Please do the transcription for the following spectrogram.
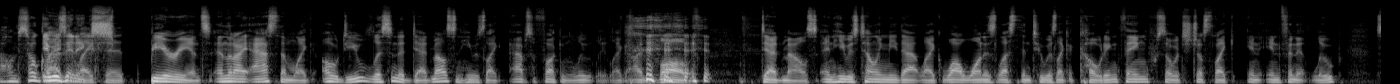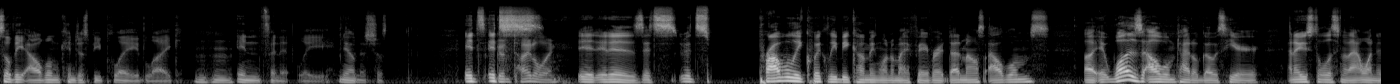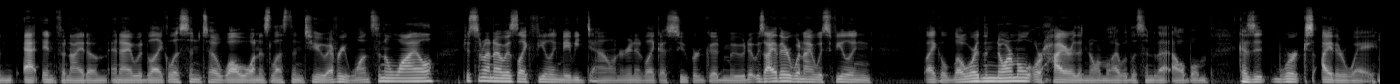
Oh, I'm so it glad was you an liked it. experience. And then I asked them like, "Oh, do you listen to deadmau5?" And he was like, "Absolutely! Like I love deadmau5." And he was telling me that like while one is less than two is like a coding thing, so it's just like an infinite loop, so the album can just be played like infinitely. Yep. And it's just It's it's titling. It it is. It's it's probably quickly becoming one of my favorite deadmau5 albums. Uh, it was album title goes here, and I used to listen to that one in, ad infinitum, and I would like listen to while one is less than two every once in a while, just when I was like feeling maybe down or in like a super good mood. It was either when I was feeling like lower than normal or higher than normal. I would listen to that album because it works either way.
